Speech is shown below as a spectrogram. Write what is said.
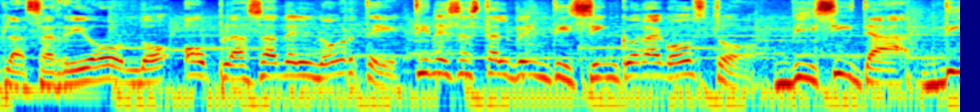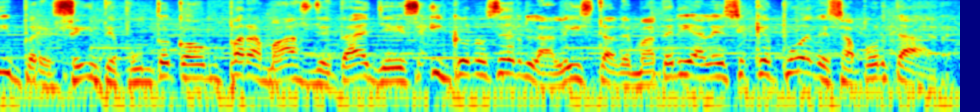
Plaza Río Hondo o Plaza del Norte. Tienes hasta el 25 de agosto. Visita dipresente.com para más detalles y conocer la lista de materiales que puedes aportar.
